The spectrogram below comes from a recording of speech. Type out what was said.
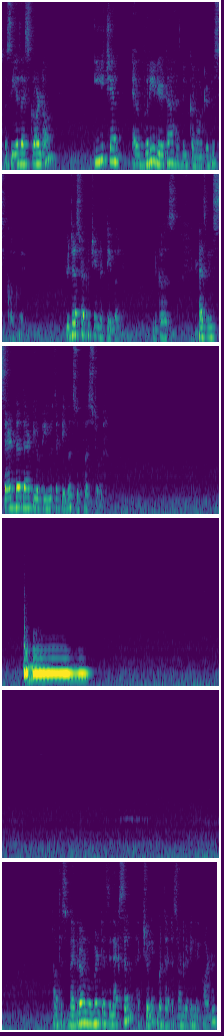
So see as I scroll down, each and every data has been converted to SQL query. You just have to change the table name because it has been said that you have to use the table superstore. Now this background movement is in Excel actually, but that is not getting recorded.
